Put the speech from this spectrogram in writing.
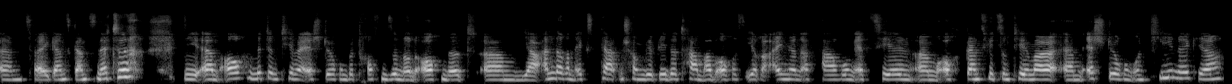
ähm, zwei ganz, ganz nette, die ähm, auch mit dem Thema Essstörung betroffen sind und auch mit ähm, ja, anderen Experten schon geredet haben, aber auch aus ihrer eigenen Erfahrung erzählen, ähm, auch ganz viel zum Thema ähm, Essstörung und Klinik, ja.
